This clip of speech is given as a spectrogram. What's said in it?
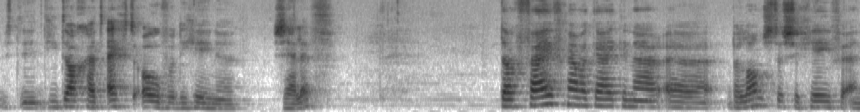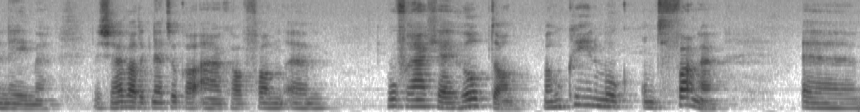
Dus die, die dag gaat echt over diegene zelf. Dag 5 gaan we kijken naar eh, balans tussen geven en nemen. Dus hè, wat ik net ook al aangaf, van ehm, hoe vraag jij hulp dan? Maar hoe kun je hem ook ontvangen? Ehm,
